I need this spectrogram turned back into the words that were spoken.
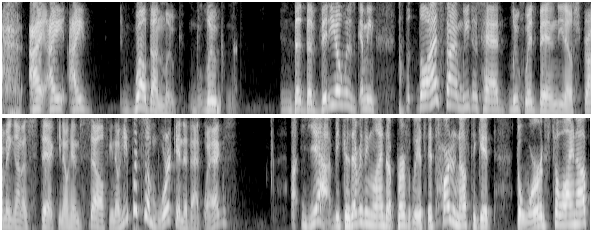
I I I well done, Luke. Luke the the video was I mean the, the last time we just had Luke Whitbin, you know, strumming on a stick, you know, himself, you know, he put some work into that, Wags. Uh, yeah, because everything lined up perfectly. It's it's hard enough to get the words to line up,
